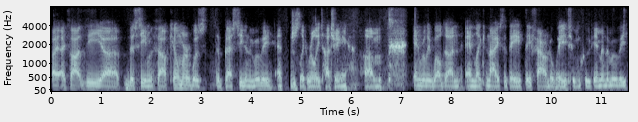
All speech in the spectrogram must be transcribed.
I, I thought the uh, the scene with Val Kilmer was the best scene in the movie, and just like really touching, um, and really well done, and like nice that they they found a way to include him in the movie.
